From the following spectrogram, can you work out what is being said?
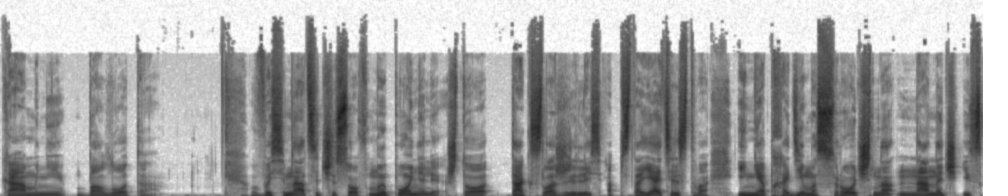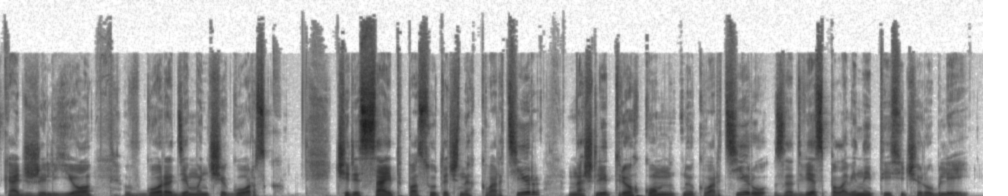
камни, болота. В 18 часов мы поняли, что так сложились обстоятельства и необходимо срочно на ночь искать жилье в городе Мончегорск. Через сайт посуточных квартир нашли трехкомнатную квартиру за две с половиной тысячи рублей –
